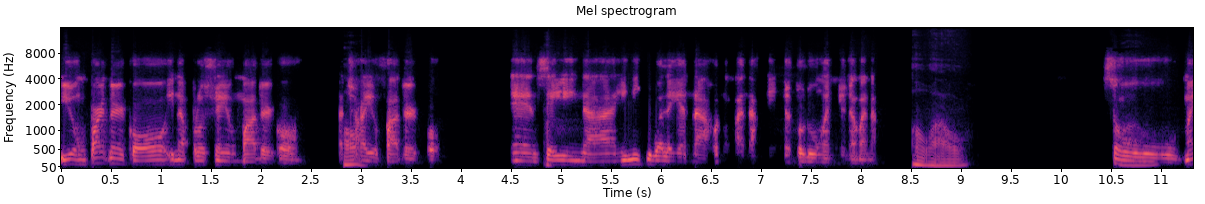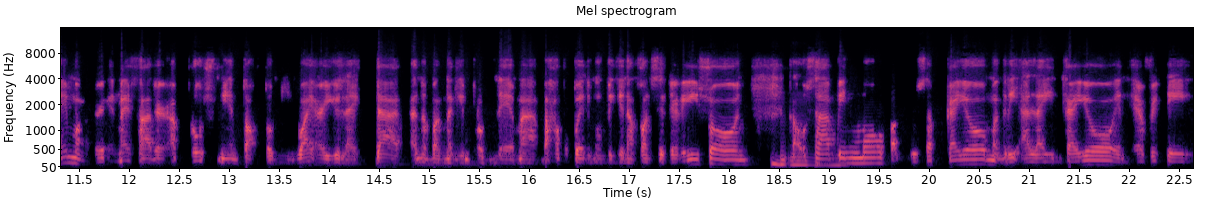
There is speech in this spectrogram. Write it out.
yung partner ko, in-approach niya yung mother ko at Oh. saka yung father ko. And saying na hinihiwalayan na ako ng anak ninyo, tulungan nyo naman ako. Oh, wow. So, my mother and my father approached me and talked to me, why are you like that? Ano bang naging problema? Baka po pwede mong bigyan ng consideration, kausapin mo, pag-usap kayo, mag-realign kayo and everything.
